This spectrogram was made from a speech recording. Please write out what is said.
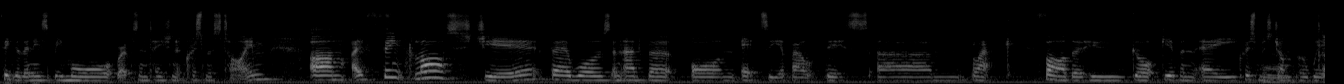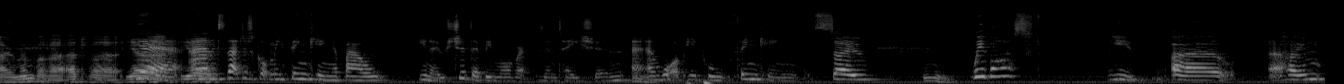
think that there needs to be more representation at Christmas time. Um, I think last year there was an advert on Etsy about this um, black father who got given a Christmas Yeah. jumper with I remember that advert. yeah, Yeah, yeah. and that just got me thinking about you know should there be more representation Mm. and what are people thinking so Mm. we've asked you uh, at home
